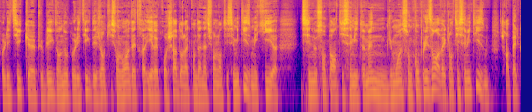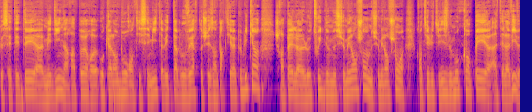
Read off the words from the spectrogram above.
politique euh, publique, dans nos politiques, des gens qui sont loin d'être irréprochables dans la condamnation de l'antisémitisme et qui euh, s'ils ne sont pas antisémites eux-mêmes, du moins sont complaisants avec l'antisémitisme. Je rappelle que cet été, euh, Médine, un rappeur euh, au calembour antisémite, avait table ouverte chez un parti républicain. Je rappelle euh, le tweet de Monsieur Mélenchon. Monsieur Mélenchon, quand il utilise le mot camper à Tel Aviv,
